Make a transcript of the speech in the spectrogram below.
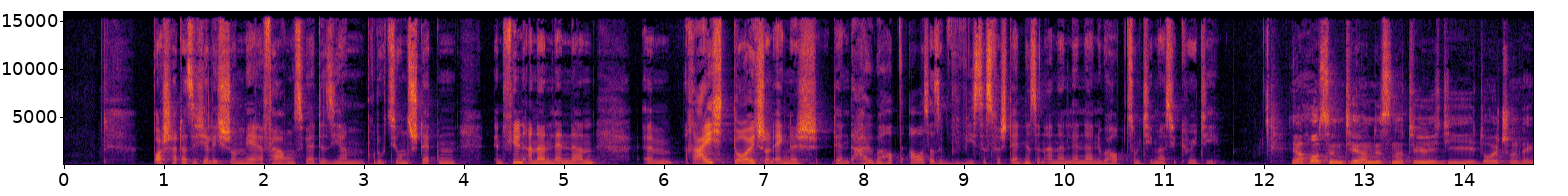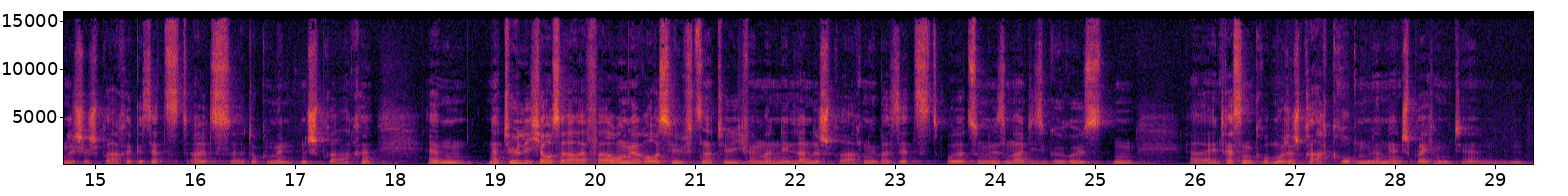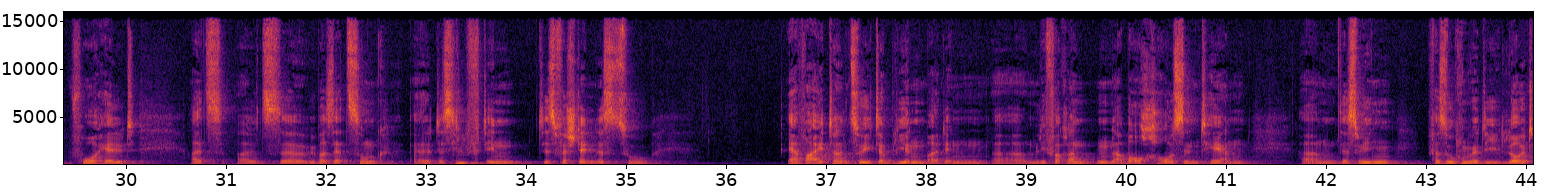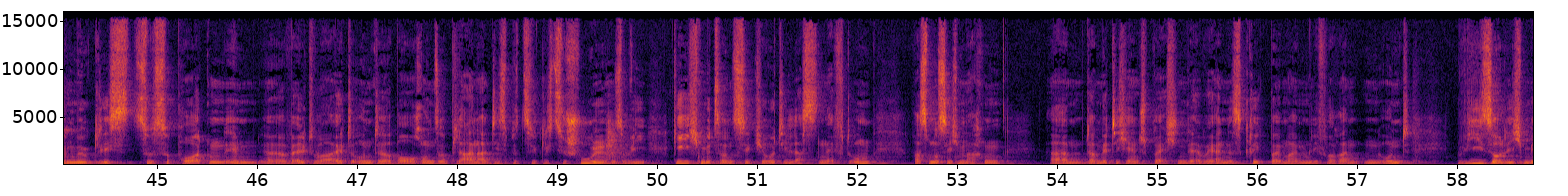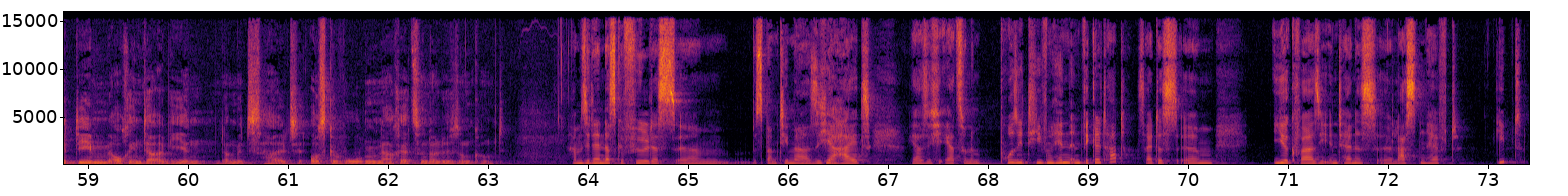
Bosch hat da sicherlich schon mehr Erfahrungswerte. Sie haben Produktionsstätten in vielen anderen Ländern. Ähm, reicht Deutsch und Englisch denn da überhaupt aus? Also wie ist das Verständnis in anderen Ländern überhaupt zum Thema Security? Ja, hausintern ist natürlich die deutsche und englische Sprache gesetzt als äh, Dokumentensprache. Ähm, natürlich aus Erfahrung heraus hilft es natürlich, wenn man den Landessprachen übersetzt oder zumindest mal diese größten äh, Interessengruppen oder Sprachgruppen dann entsprechend äh, vorhält als, als äh, Übersetzung. Äh, das hilft, in das Verständnis zu erweitern, zu etablieren bei den äh, Lieferanten, aber auch hausintern. Ähm, deswegen versuchen wir die Leute möglichst zu supporten im, äh, weltweit und aber auch unsere Planer diesbezüglich zu schulen. Also wie gehe ich mit so einem Security-Lastenheft um? Was muss ich machen, ähm, damit ich entsprechend Awareness kriege bei meinem Lieferanten und wie soll ich mit dem auch interagieren, damit es halt ausgewogen nachher zu einer Lösung kommt. Haben Sie denn das Gefühl, dass ähm, es beim Thema Sicherheit ja sich eher zu einem Positiven hin entwickelt hat, seit es ähm, ihr quasi internes äh, Lastenheft gibt?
